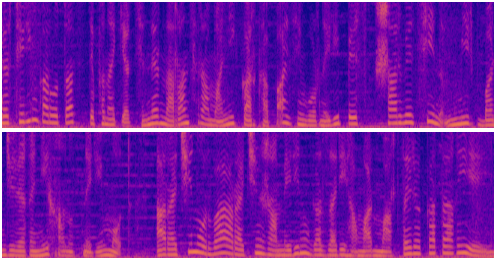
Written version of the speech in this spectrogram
Հերթերին կարոտած Ստեփանակերտցիներն առանց հրամանի կարկապահ զինվորների պես շարվեցին Միրգ բանջերեղենի խանութների մոտ։ Առաջին օրվա առաջին ժամերին գազարի համար մարտերը կատաղի էին։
